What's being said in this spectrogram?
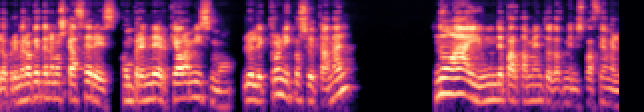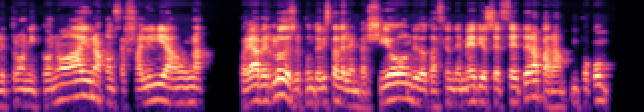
lo primero que tenemos que hacer es comprender que ahora mismo lo electrónico es el canal. No hay un departamento de administración electrónico, no hay una concejalía, una puede haberlo desde el punto de vista de la inversión, de dotación de medios, etcétera, para un poco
